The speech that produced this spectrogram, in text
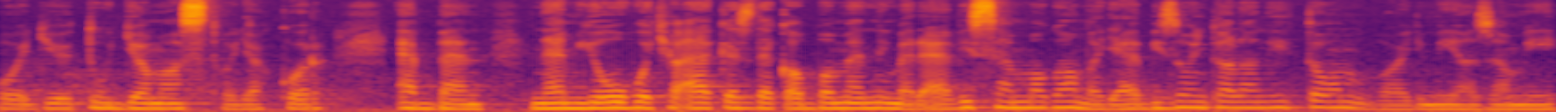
hogy tudjam azt, hogy akkor ebben nem jó, hogyha elkezdek abba menni, mert elviszem magam, vagy elbizonytalanítom, vagy mi az, ami...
